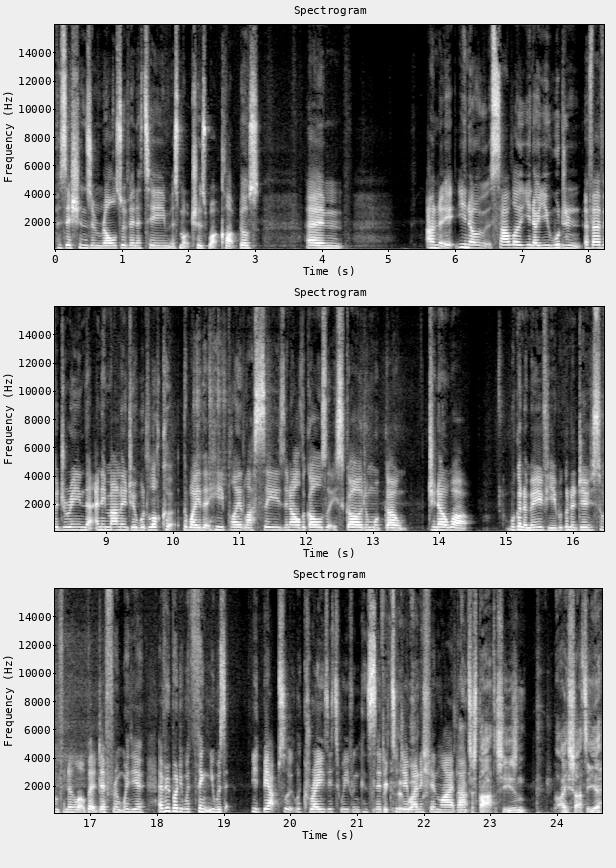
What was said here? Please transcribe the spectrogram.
positions and roles within a team as much as what Klopp does. Um, and it, you know, Salah, you know, you wouldn't have ever dreamed that any manager would look at the way that he played last season, all the goals that he scored, and would go, "Do you know what? We're going to move you. We're going to do something a little bit different with you." Everybody would think you was you'd be absolutely crazy to even consider Because to do works. anything like that. to start the season, I sat here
